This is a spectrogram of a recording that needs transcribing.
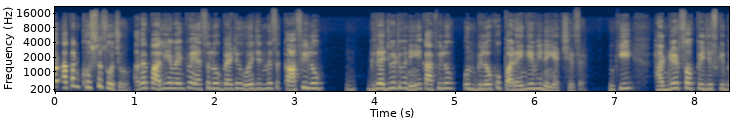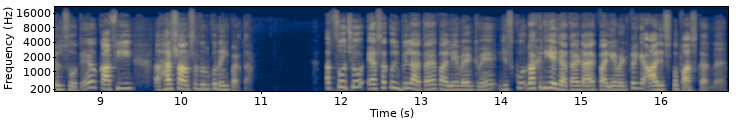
और अपन खुद से सोचो, अगर पार्लियामेंट में ऐसे लोग बैठे हुए हैं जिनमें से काफ़ी लोग ग्रेजुएट भी नहीं है, काफ़ी लोग उन बिलों को पढ़ेंगे भी नहीं अच्छे से, क्योंकि हंड्रेड्स ऑफ़ पेजेस के बिल्स होते हैं और काफ़ी, हर सांसद उनको नहीं पढ़ता। अब सोचो, ऐसा कोई बिल आता है पार्लियामेंट में जिसको रख दिया जाता है डायरेक्ट पार्लियामेंट पे कि आज इसको पास करना है।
